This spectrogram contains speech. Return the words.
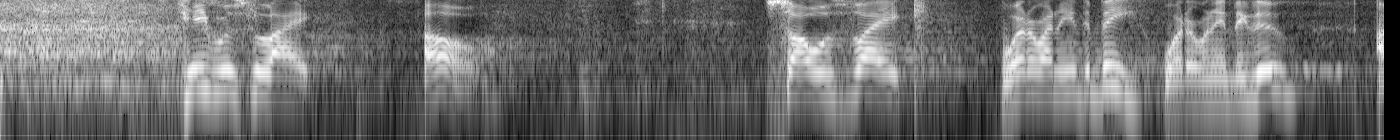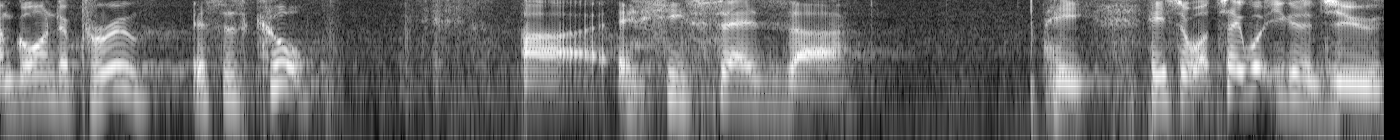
he was like, oh. So I was like, what do I need to be? What do I need to do? I'm going to Peru. This is cool uh, and he says, uh, he, he said, well, I'll tell you what you're going to do.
